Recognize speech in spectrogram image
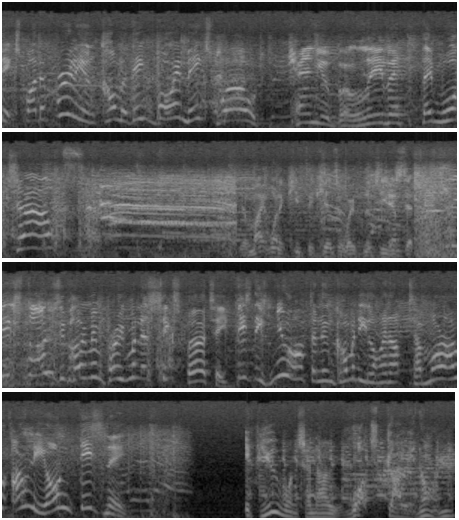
6 by the brilliant comedy Boy Meets World. Can you believe it? Then watch out! You might want to keep the kids away from the TV set. The explosive home improvement at 6.30. Disney's new afternoon comedy lineup tomorrow only on Disney. If you want to know what's going on,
